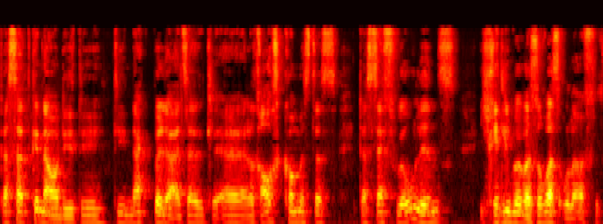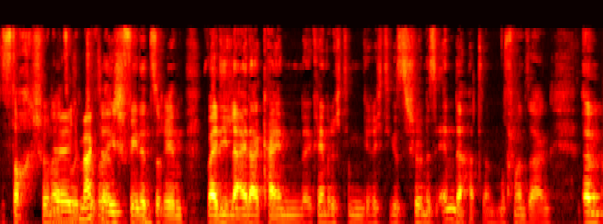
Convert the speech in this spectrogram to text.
Das, hat genau die, die, die Nacktbilder, als er äh, rausgekommen ist, dass, dass Seth Rollins, ich rede lieber über sowas, Olaf, ist doch schöner, Ja, als ich über. H-Fehde zu reden, weil die leider kein, kein richtigen, richtiges, schönes Ende hatte, muss man sagen. Ähm,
